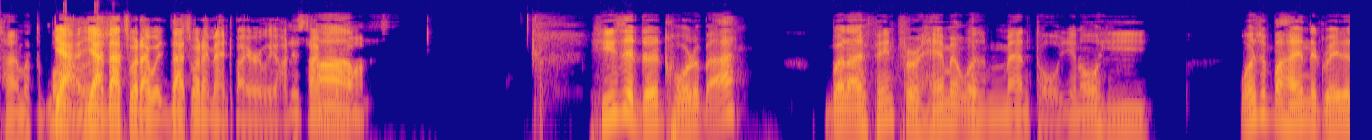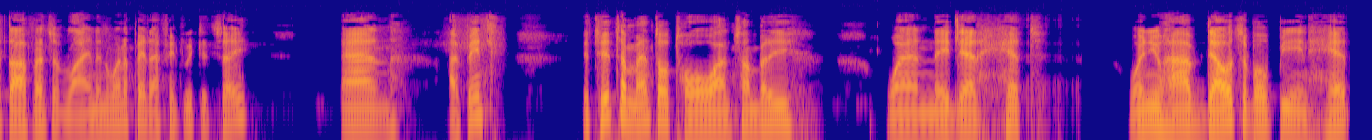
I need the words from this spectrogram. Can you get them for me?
time with the Bombers. Yeah, yeah, that's what I would. That's what I meant by early on his time um, with the um, Bombers. He's a good quarterback, but I think for him it was mental. You know, he wasn't behind the greatest offensive line in Winnipeg, I think we could say. And I think it takes a mental toll on somebody when they get hit. When you have doubts about being hit,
